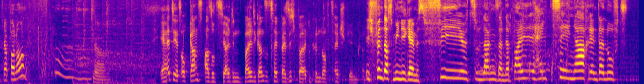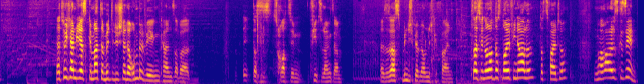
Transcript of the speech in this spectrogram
Ich hab verloren. Ja. Er hätte jetzt auch ganz asozial den Ball die ganze Zeit bei sich behalten können und auf Zeit spielen können. Ich finde, das Minigame ist viel zu langsam. Der Ball hängt 10 Jahre in der Luft. Natürlich haben die das gemacht, damit du dich schneller rumbewegen kannst, aber das ist trotzdem viel zu langsam. Also das Minispiel hat mir auch nicht gefallen. So, jetzt fehlt nur noch das neue Finale, das zweite. Dann haben wir alles gesehen.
